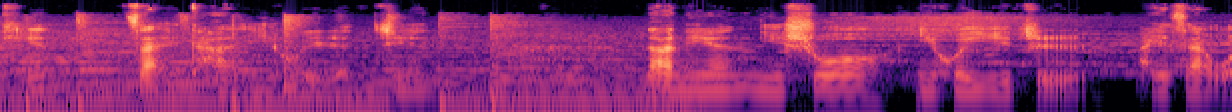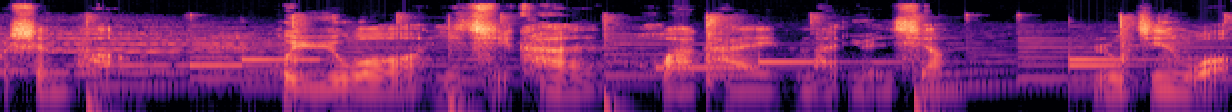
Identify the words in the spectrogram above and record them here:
天。再叹一回人间。那年你说你会一直陪在我身旁，会与我一起看花开满园香。如今我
